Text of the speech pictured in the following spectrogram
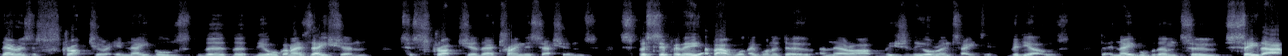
there is a structure. It enables the, the, the organization to structure their training sessions specifically about what they want to do. And there are visually orientated videos that enable them to see that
